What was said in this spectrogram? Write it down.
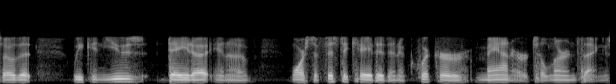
so that we can use data in a more sophisticated and a quicker manner to learn things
